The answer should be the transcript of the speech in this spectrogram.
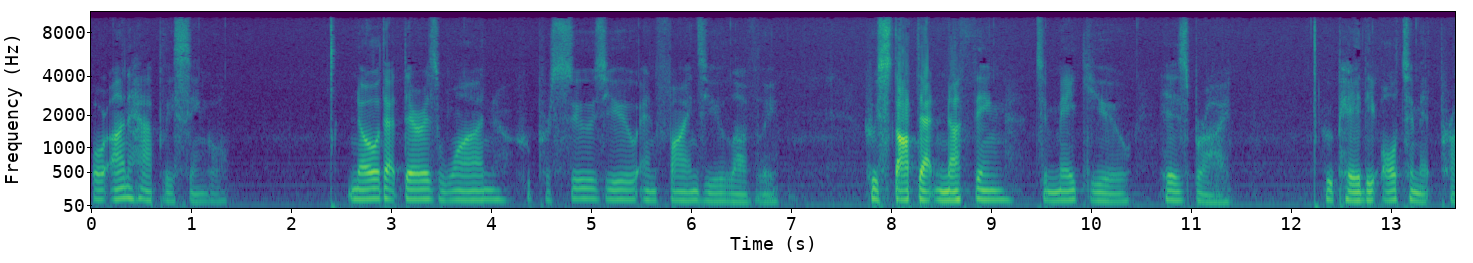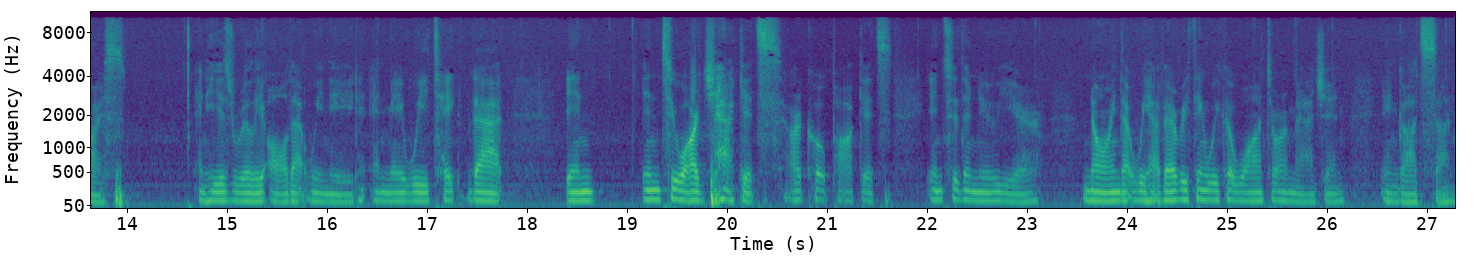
or unhappily single, know that there is one who pursues you and finds you lovely, who stopped at nothing to make you his bride, who paid the ultimate price. And he is really all that we need. And may we take that in, into our jackets, our coat pockets, into the new year, knowing that we have everything we could want or imagine in God's Son.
